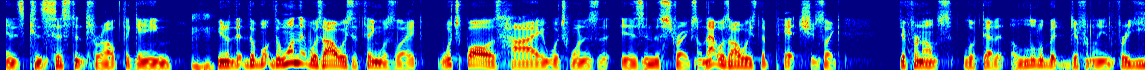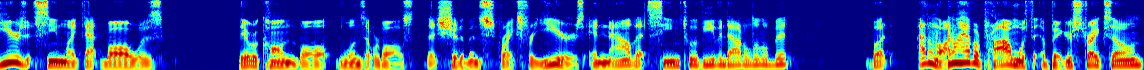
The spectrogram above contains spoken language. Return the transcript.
and it's consistent throughout the game. Mm-hmm. You know, the, the one- the one that was always the thing was like which ball is high and which one is is in the strike zone. That was always the pitch. It's like different umps looked at it a little bit differently, and for years it seemed like that ball was they were calling ball ones that were balls that should have been strikes for years, and now that seems to have evened out a little bit. But I don't know. I don't have a problem with a bigger strike zone.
